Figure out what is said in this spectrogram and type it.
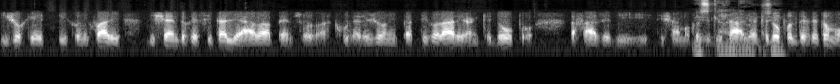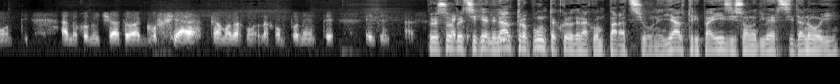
i giochetti con i quali dicendo che si tagliava, penso alcune regioni in particolare anche dopo la fase di diciamo così, d'Italia, anche sì. dopo il decreto Monti hanno cominciato a gonfiare diciamo, la, la, componente esentasse. Professor ecco, Pezzichelli, l'altro punto è quello della comparazione. Gli altri paesi sono diversi da noi?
